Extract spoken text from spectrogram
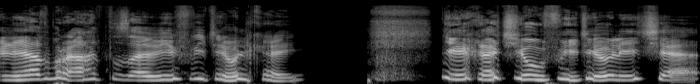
Нет, брат, зови Фитюлькой. Не хочу Фитюлича».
